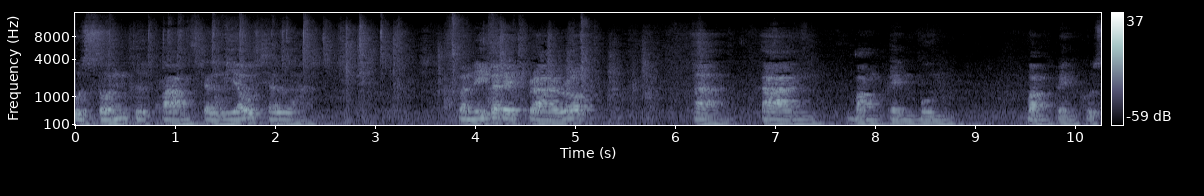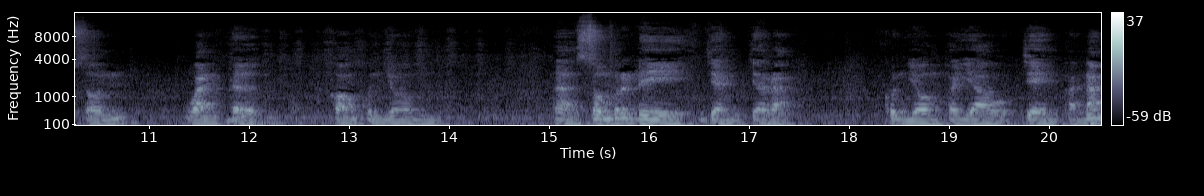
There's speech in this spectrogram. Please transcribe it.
กุศลคือความเฉลียวฉลาด วันนี้ก็ได้ปรารภอ่าการบำเพ็ญบุญบำเพ็ญกุศล วันเกิดของคุณโยมสมฤดีเจมจรัสคุณโยมพยาวเจนพนัก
